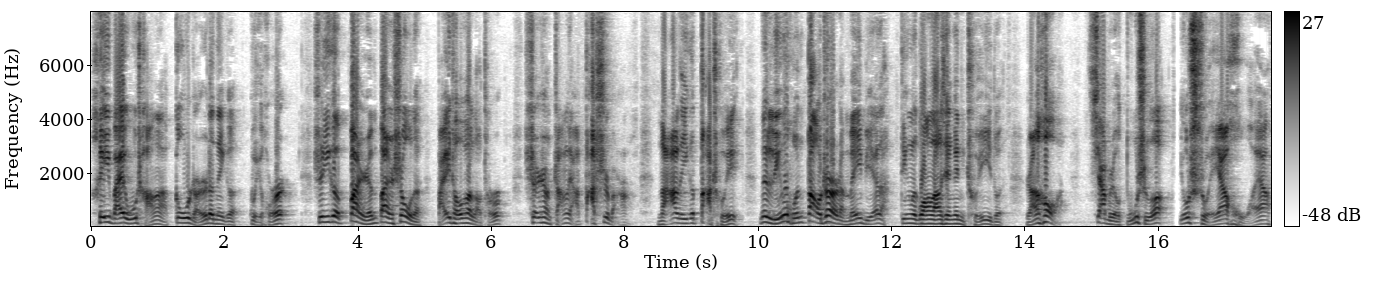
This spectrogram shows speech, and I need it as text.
黑白无常啊，勾人的那个鬼魂是一个半人半兽的白头发老头身上长俩大翅膀，拿了一个大锤。那灵魂到这儿了，没别的，叮了咣啷，先给你锤一顿，然后啊。下边有毒蛇，有水呀，火呀，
